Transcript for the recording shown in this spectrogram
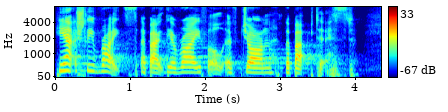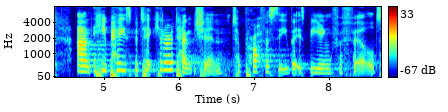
He actually writes about the arrival of John the Baptist. And he pays particular attention to prophecy that is being fulfilled.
